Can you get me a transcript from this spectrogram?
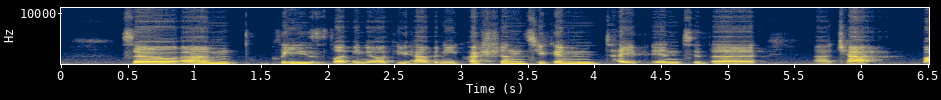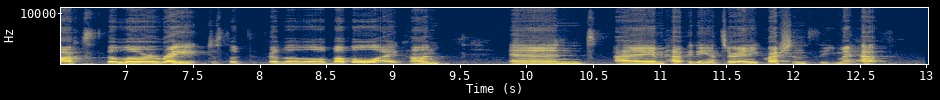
So um, please let me know if you have any questions. You can type into the uh, chat box at the lower right, just look for the little bubble icon, and I am happy to answer any questions that you might have.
